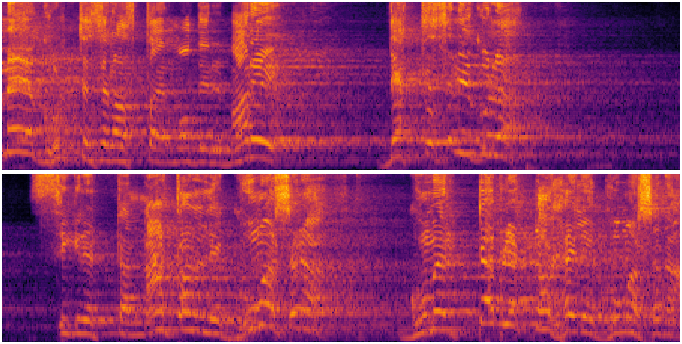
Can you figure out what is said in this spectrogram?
মেয়ে ঘুরতেছে রাস্তায় মদের বারে। দেখতেছেন এগুলা? সিগারেটটা না টানলে ঘুম আসে না ঘুমের ট্যাবলেট না খাইলে ঘুম আসে না।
